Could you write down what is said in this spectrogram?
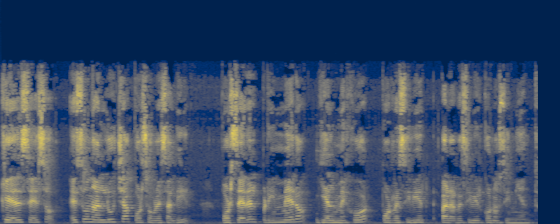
¿Qué es eso? Es una lucha por sobresalir, por ser el primero y el mejor por recibir, para recibir conocimiento,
